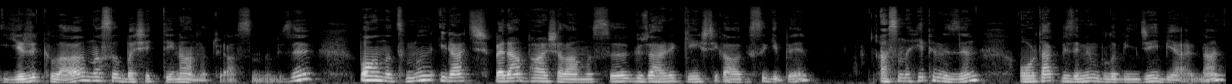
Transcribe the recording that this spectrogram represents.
yarıkla nasıl baş ettiğini anlatıyor aslında bize. Bu anlatımı ilaç, beden parçalanması, güzellik, gençlik algısı gibi aslında hepimizin ortak bir zemin bulabileceği bir yerden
